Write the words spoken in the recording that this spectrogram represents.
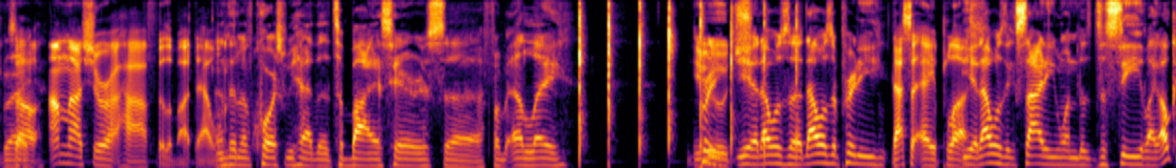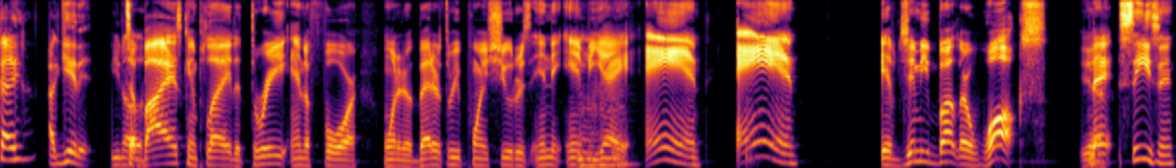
Right. So I'm not sure how I feel about that one. And then of course we had the Tobias Harris uh, from L.A. Pretty- Huge. yeah, that was a that was a pretty That's an A plus. yeah that was exciting one to, to see. Like okay, I get it. You know, Tobias can play the three and the four, one of the better three point shooters in the NBA. Mm-hmm. And and if Jimmy Butler walks Yeah. next season,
